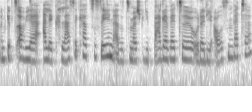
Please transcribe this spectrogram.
Und gibt es auch wieder alle Klassiker zu sehen, also zum Beispiel die Baggerwette oder die Außenwette?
